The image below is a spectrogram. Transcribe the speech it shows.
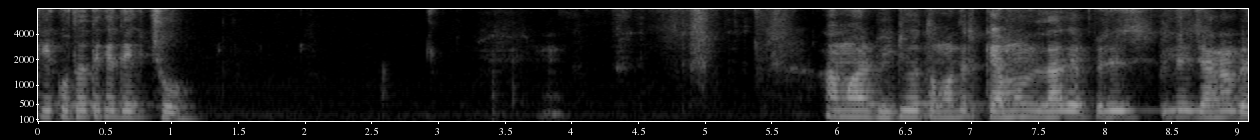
কে কোথা থেকে দেখছ? আমার ভিডিও তোমাদের কেমন লাগে প্লিজ প্লিজ জানাবে।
